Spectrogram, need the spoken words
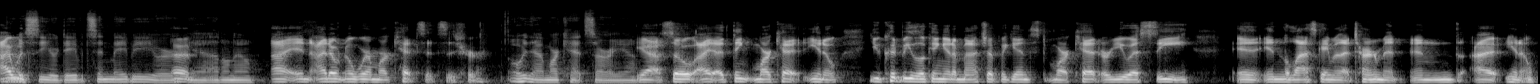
I would see or Davidson maybe or uh, yeah I don't know. I, and I don't know where Marquette sits this year. Oh yeah, Marquette. Sorry, yeah. Yeah, so I, I, think Marquette. You know, you could be looking at a matchup against Marquette or USC in, in the last game of that tournament, and I, you know,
